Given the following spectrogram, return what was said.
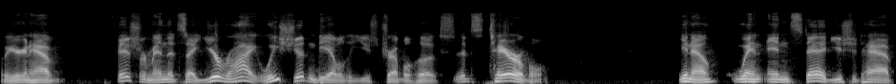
Well, you're going to have fishermen that say, "You're right. We shouldn't be able to use treble hooks. It's terrible." You know, when instead you should have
